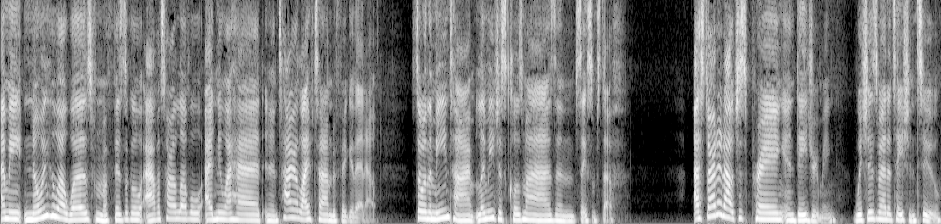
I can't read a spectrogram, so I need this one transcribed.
I mean, knowing who I was from a physical avatar level, I knew I had an entire lifetime to figure that out. So, in the meantime, let me just close my eyes and say some stuff. I started out just praying and daydreaming, which is meditation too.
